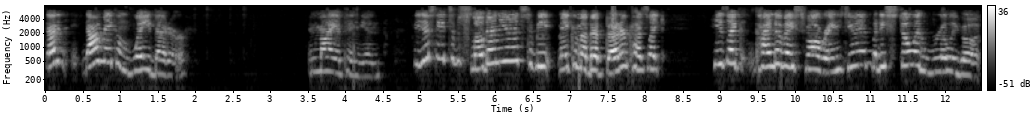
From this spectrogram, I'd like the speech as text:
That, that would make him way better. In my opinion. He just needs some slowdown units to be make him a bit better, cause like he's like kind of a small ranged unit, but he's still like really good.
